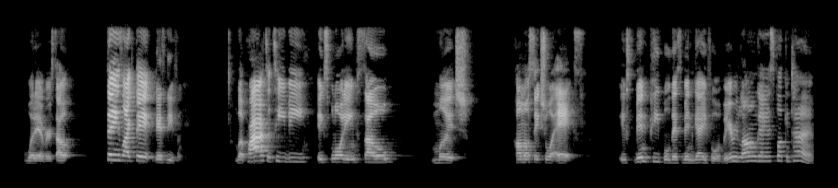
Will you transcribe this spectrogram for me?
whatever. So things like that, that's different. But prior to TV exploiting so much homosexual acts, it's been people that's been gay for a very long ass fucking time.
